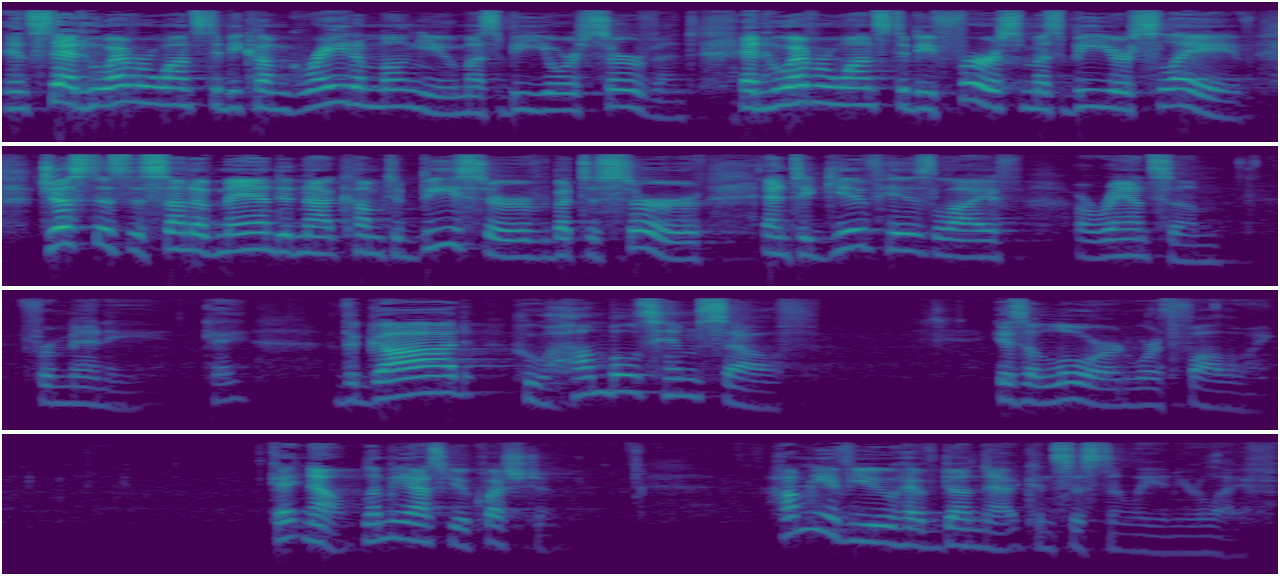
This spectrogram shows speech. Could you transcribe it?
Instead, whoever wants to become great among you must be your servant, and whoever wants to be first must be your slave, just as the Son of Man did not come to be served, but to serve, and to give his life a ransom for many. Okay? The God who humbles himself is a Lord worth following. Okay, now let me ask you a question. How many of you have done that consistently in your life?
